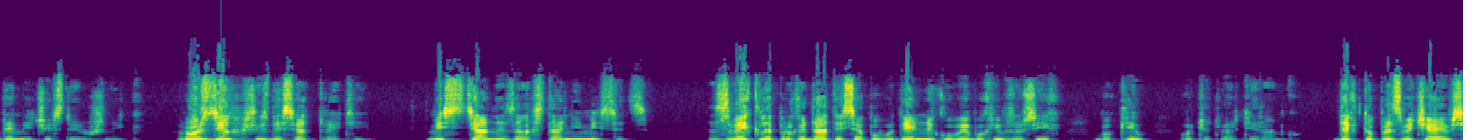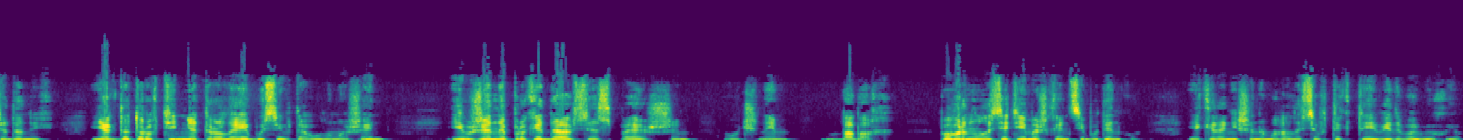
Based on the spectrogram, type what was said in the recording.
Де мій чистий рушник? Розділ 63. Містяни за останній місяць звикли прокидатися по будильнику вибухів з усіх боків о четвертій ранку. Дехто призвичаєвся до них, як до торохтіння тролейбусів та гулу машин, і вже не прокидався з першим гучним бабах. Повернулися ті мешканці будинку, які раніше намагалися втекти від вибухів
